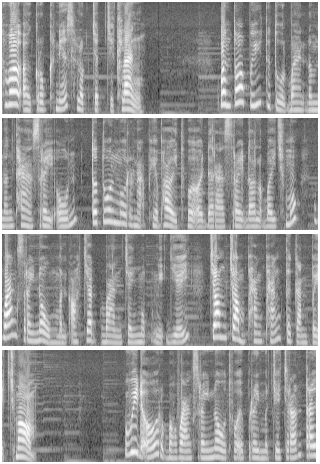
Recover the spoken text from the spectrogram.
ធ្វើឲ្យគ្រប់គ្នាស្លុតចិត្តជាខ្លាំងបន្ទាប់ពីទទួលបានដំណឹងថាស្រីអូនទទួលមរណភាពហើយធ្វើឲ្យតារាស្រីដ៏ល្បីឈ្មោះវាងស្រីណូមិនអស់ចិត្តបានចេញមុខនិយាយចំចំផាំងផាំងទៅកាន់ពេទ្យឆ្មមវីដេអូរបស់វាងស្រីណូធ្វើឲ្យប្រិមិត្តជាច្រើនត្រូវ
